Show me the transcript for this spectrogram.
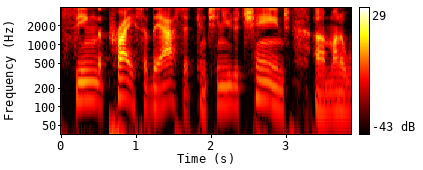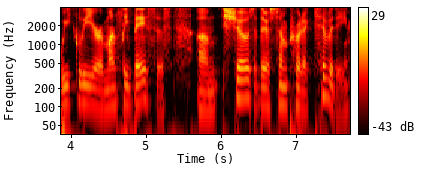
Seeing the price of the asset continue to change um, on a weekly or a monthly basis um, shows that there's some productivity.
